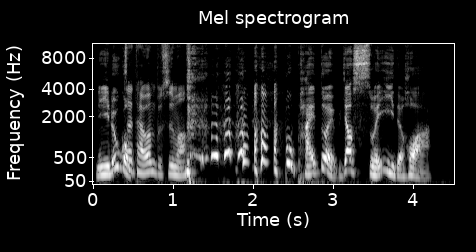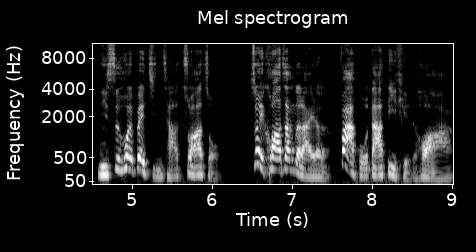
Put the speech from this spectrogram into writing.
你如果在台湾不是吗？不排队比较随意的话，你是会被警察抓走。最夸张的来了，法国搭地铁的话，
